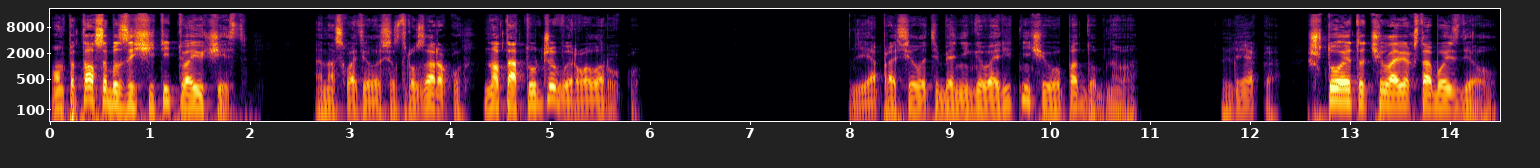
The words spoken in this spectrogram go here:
Он пытался бы защитить твою честь. Она схватила сестру за руку, но та тут же вырвала руку. «Я просила тебя не говорить ничего подобного». «Лека, что этот человек с тобой сделал?»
